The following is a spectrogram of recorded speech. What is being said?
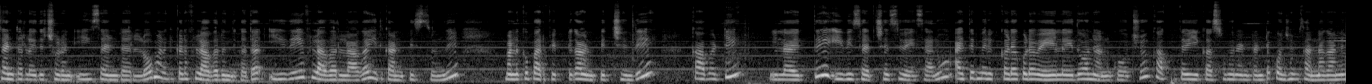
సెంటర్లో అయితే చూడండి ఈ సెంటర్లో మనకి ఇక్కడ ఫ్లవర్ ఉంది కదా ఇదే ఫ్లవర్ లాగా ఇది కనిపిస్తుంది. మనకు పర్ఫెక్ట్గా అనిపించింది. కాబట్టి ఇలా అయితే ఇవి సెట్ చేసి వేశాను. అయితే మీరు ఇక్కడ కూడా వేయలేదు అని అనుకోవచ్చు. కాకపోతే ఈ కస్టమర్ ఏంటంటే కొంచెం సన్నగానే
